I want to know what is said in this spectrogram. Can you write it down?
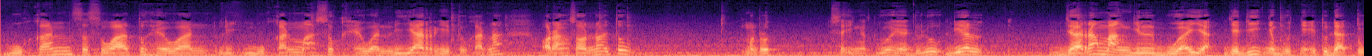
bukan sesuatu hewan li- bukan masuk hewan liar gitu. Karena orang sono itu menurut seingat gua ya dulu dia jarang manggil buaya. Jadi nyebutnya itu datu.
